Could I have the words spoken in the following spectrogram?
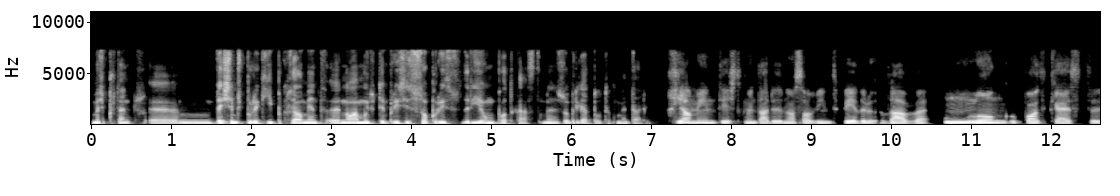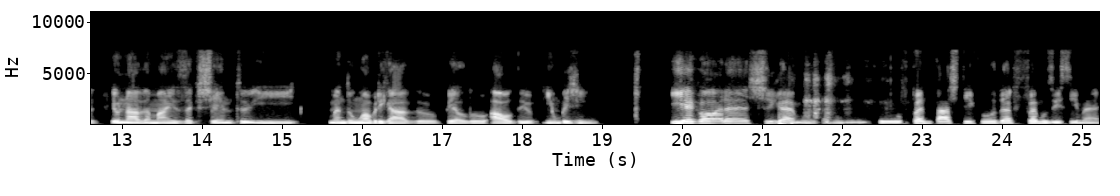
Mas, portanto, hum, deixamos por aqui, porque realmente uh, não há muito tempo para isso, e só por isso daria um podcast. Mas obrigado pelo teu comentário. Realmente, este comentário do nosso ouvinte Pedro dava um longo podcast. Eu nada mais acrescento e mando um obrigado pelo áudio e um beijinho. E agora chegamos ao momento fantástico da famosíssima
